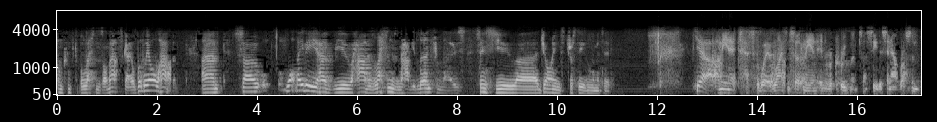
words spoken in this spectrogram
uncomfortable lessons on that scale, but we all have them. So, what maybe have you had as lessons and have you learned from those since you uh, joined Trustees Unlimited? Yeah, I mean, it, that's the way of life, and certainly in, in recruitment, I see this in our Russam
